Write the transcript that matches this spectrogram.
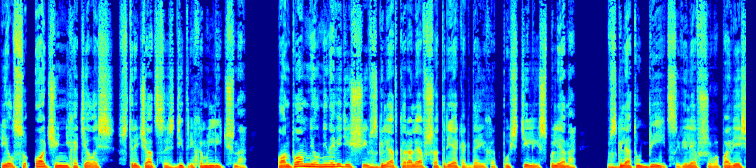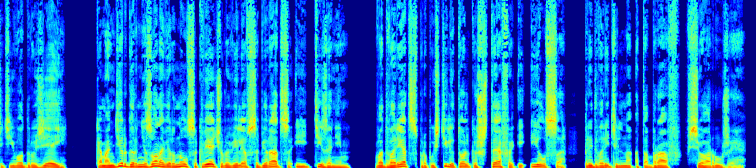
Илсу очень не хотелось встречаться с Дитрихом лично. Он помнил ненавидящий взгляд короля в шатре, когда их отпустили из плена, взгляд убийцы, велевшего повесить его друзей. Командир гарнизона вернулся к вечеру, велев собираться и идти за ним. Во дворец пропустили только Штефа и Илса, предварительно отобрав все оружие.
